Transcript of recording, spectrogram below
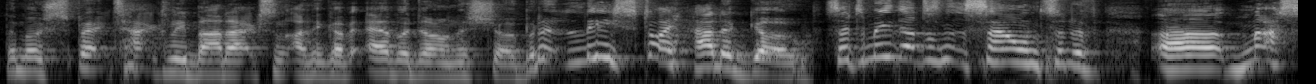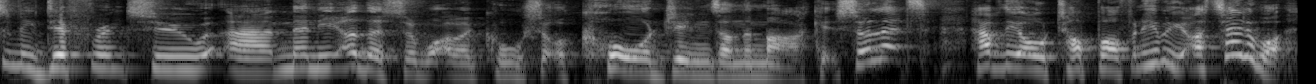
the most spectacularly bad accent I think I've ever done on this show, but at least I had a go. So to me, that doesn't sound sort of uh, massively different to uh, many other sort of what I would call sort of core gins on the market. So let's have the old top off, and here we go. I'll tell you what,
